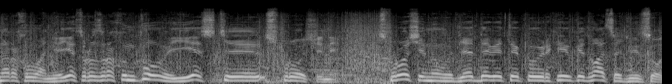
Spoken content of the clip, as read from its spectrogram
нарахування. Є розрахунковий, є е, спрощений. Спрощеному для 9-поверхівки 20%.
